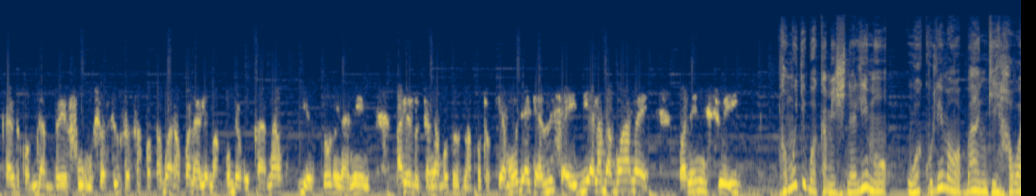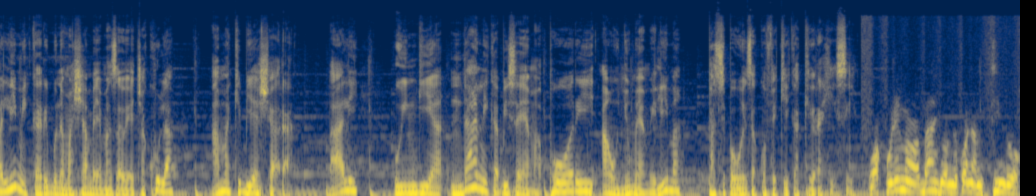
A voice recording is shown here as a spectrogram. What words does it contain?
kazi kwa muda mrefu mwisho wa siku sasa kwa sababu anakuwa na yale makundi ya kukaa nao kupiga stori na nini pale ndo changamoto zinapotokea. Mmoja akianzisha idea labda bwana kwa nini siwe Kwa mujibu wa kamishna elimu, wakulima wa bangi hawalimi karibu na mashamba ya mazao ya chakula ama kibiashara, bali huingia ndani kabisa ya mapori au nyuma ya milima pasipoweza kufikika kirahisi. Wakulima wa bangi wamekuwa na mtindo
